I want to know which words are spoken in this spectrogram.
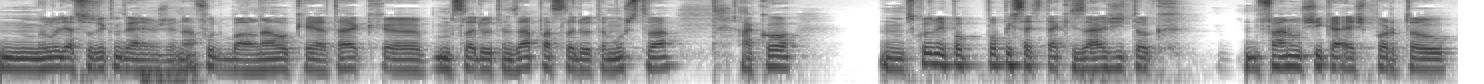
ľudia sú zvyknutí, ja neviem, že na futbal, na hokej a tak, e, sledujú ten zápas, sledujú to mužstva. Ako skús mi popísať taký zážitok fanúšika e-športov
